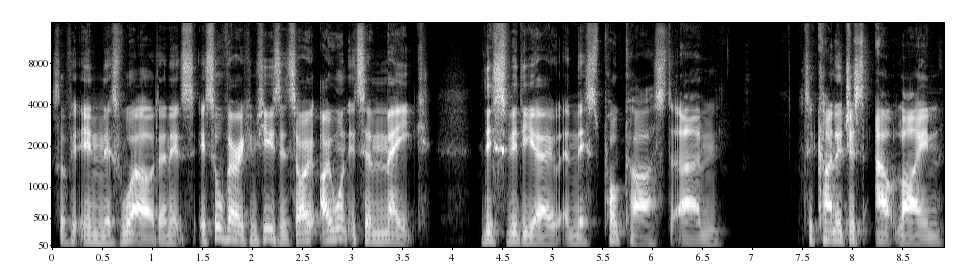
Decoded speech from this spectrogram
sort of in this world, and it's, it's all very confusing. So I, I wanted to make this video and this podcast um, to kind of just outline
